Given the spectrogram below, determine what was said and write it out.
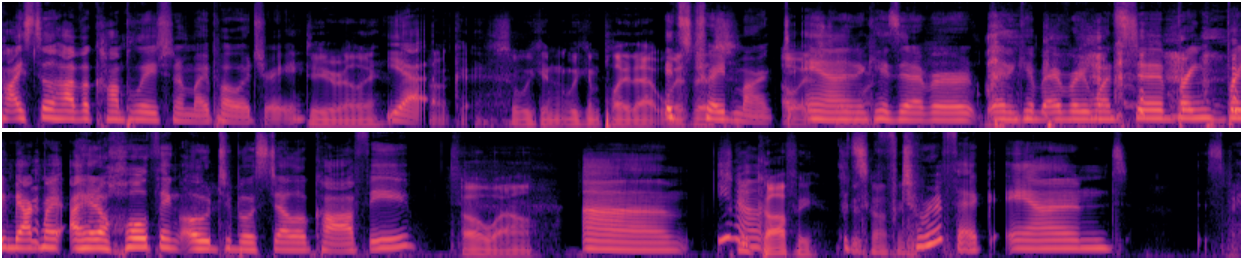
I still have a compilation of my poetry. Do you really? Yeah. Okay, so we can we can play that with It's this. trademarked, Oh, it is and in case it ever, and in case everybody wants to bring bring back my, I had a whole thing ode to Bustelo coffee. Oh wow, Um, you it's know, good coffee. It's, it's good coffee. terrific. And spare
